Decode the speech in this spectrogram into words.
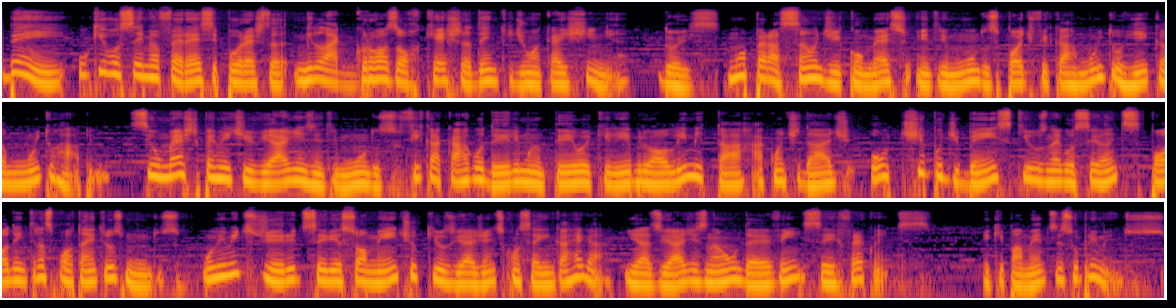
Bem, o que você me oferece por esta milagrosa orquestra dentro de uma caixinha? 2. Uma operação de comércio entre mundos pode ficar muito rica muito rápido. Se o mestre permitir viagens entre mundos, fica a cargo dele manter o equilíbrio ao limitar a quantidade ou tipo de bens que os negociantes podem transportar entre os mundos. O limite sugerido seria somente o que os viajantes conseguem carregar, e as viagens não devem ser frequentes equipamentos e suprimentos.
